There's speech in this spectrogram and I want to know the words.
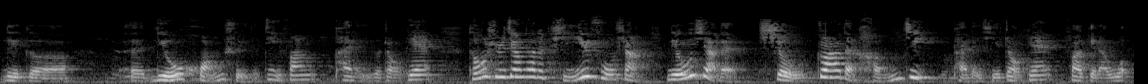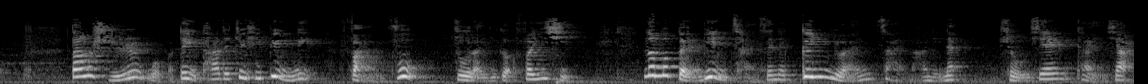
那个呃流黄水的地方拍了一个照片，同时将他的皮肤上留下的手抓的痕迹拍了一些照片发给了我。当时我们对他的这些病例反复做了一个分析。那么本病产生的根源在哪里呢？首先看一下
